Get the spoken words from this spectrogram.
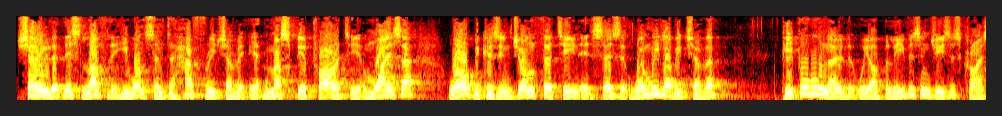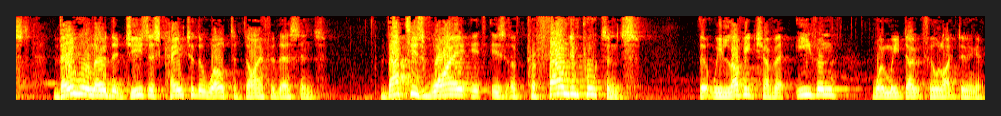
Showing that this love that he wants them to have for each other, it must be a priority. And why is that? Well, because in John 13 it says that when we love each other, people will know that we are believers in Jesus Christ. They will know that Jesus came to the world to die for their sins. That is why it is of profound importance that we love each other even when we don't feel like doing it.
